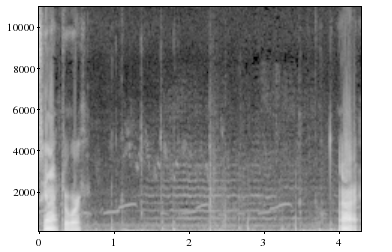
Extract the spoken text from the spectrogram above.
It's gonna have to work. Alright.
